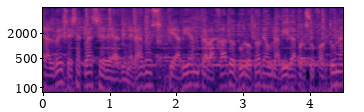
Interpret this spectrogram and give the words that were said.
Tal vez esa clase de adinerados que habían trabajado duro toda una vida por su fortuna,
